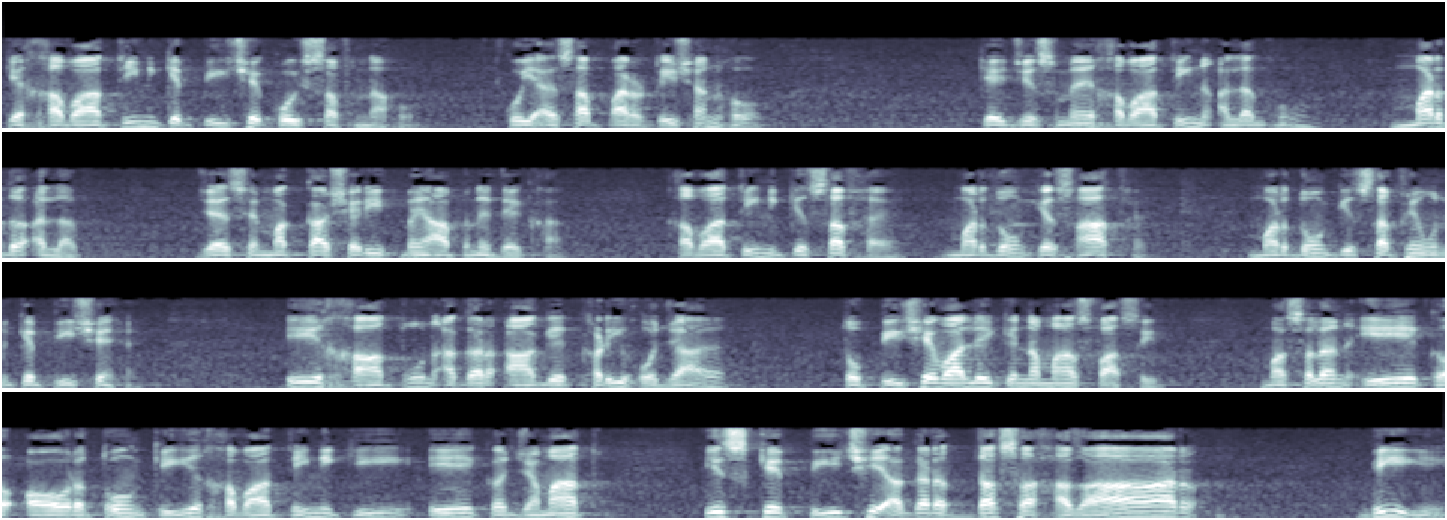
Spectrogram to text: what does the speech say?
کہ خواتین کے پیچھے کوئی صف نہ ہو، کوئی ایسا پارٹیشن ہو کہ جس میں خواتین الگ ہوں، مرد الگ۔ جیسے مکہ شریف میں آپ نے دیکھا، خواتین کی صف ہے، مردوں کے ساتھ ہے۔ مردوں کی صفیں ان کے پیچھے ہیں۔ ایک خاتون اگر آگے کھڑی ہو جائے تو پیچھے والے کی نماز فاسد مثلا ایک عورتوں کی، خواتین کی ایک جماعت، اس کے پیچھے اگر دس ہزار بھی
